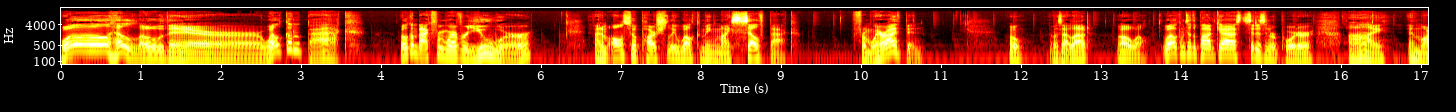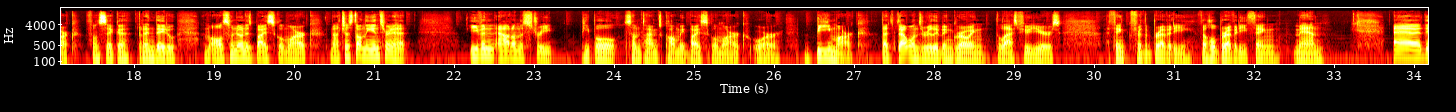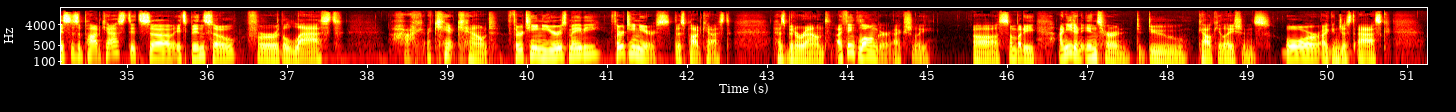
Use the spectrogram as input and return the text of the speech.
Well, hello there. Welcome back. Welcome back from wherever you were. And I'm also partially welcoming myself back from where I've been. Oh, was that loud? Oh, well. Welcome to the podcast, Citizen Reporter. I am Mark Fonseca Rendeiro. I'm also known as Bicycle Mark, not just on the internet, even out on the street. People sometimes call me Bicycle Mark or B Mark. That that one's really been growing the last few years. I think for the brevity, the whole brevity thing, man. Uh, this is a podcast. It's uh, it's been so for the last I can't count 13 years maybe 13 years. This podcast has been around. I think longer actually. Uh, somebody I need an intern to do calculations, or I can just ask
